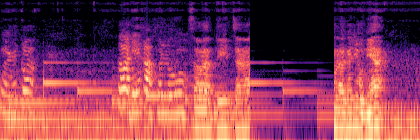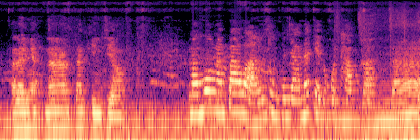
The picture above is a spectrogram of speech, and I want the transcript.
งั้นก็สวัสดีค่ะคุณลุง สวัสดีจ้าอะไรกันอยู่เนี่ย อะไรเนี่ยน่าน่ากินเชียว มะม่วงน้ำปลาหวานสูตรคุณยายแม่เกดเป็นคนทำค่ะจ้าอ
